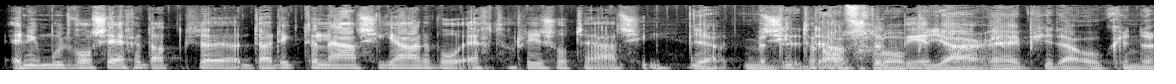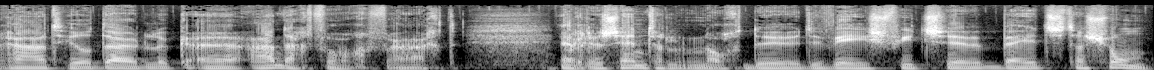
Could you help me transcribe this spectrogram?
En ik moet wel zeggen dat, uh, dat ik de laatste jaren wel echt resultaat zie. Ja, met de, de afgelopen jaren heb je daar ook in de Raad heel duidelijk uh, aandacht voor gevraagd. En recentelijk nog de, de weesfietsen bij het station.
